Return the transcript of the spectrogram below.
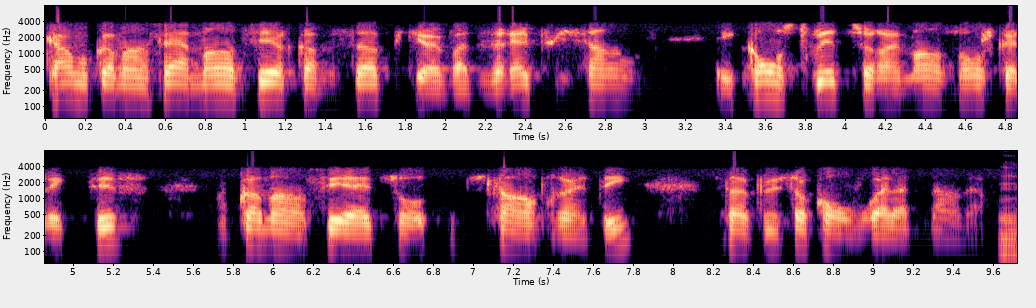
quand vous commencez à mentir comme ça, puis que votre vraie puissance est construite sur un mensonge collectif, vous commencez à être sur, emprunté. C'est un peu ça qu'on voit là-dedans. Hmm.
